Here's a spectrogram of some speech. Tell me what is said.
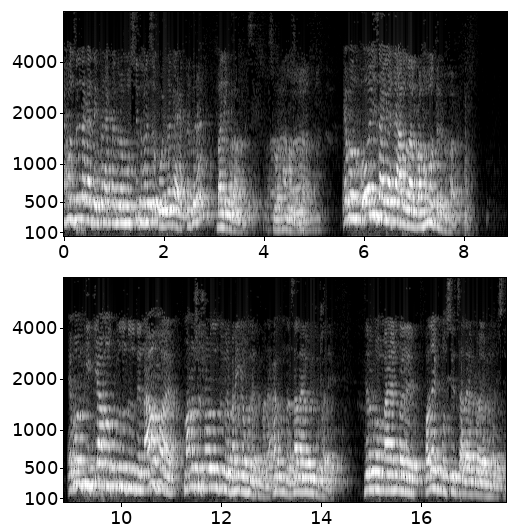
এখন যে জায়গায় দেখবেন একটা করে মসজিদ হয়েছে, ওই জায়গায় একটা করে বালি কণা হয়েছে এবং ওই জায়গাটা আল্লাহর রহমতের ঘর। এবং কি কেমন পর্যন্ত যদি নাও হয় মানুষের ষড়যন্ত্র করে ভাইঙ্গা ফেলাইতে পারে আগুনটা জ্বালাইও দিতে পারে। যেরকম মায়ানবারে অনেক মসজিদ জ্বালায় পড়ে ফেলাইছে।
